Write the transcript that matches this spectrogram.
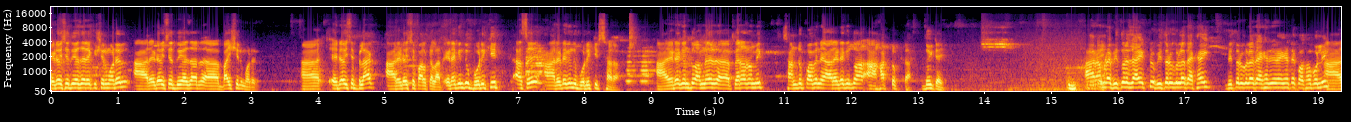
এটা হচ্ছে দুই হাজার একুশের মডেল আর এটা হচ্ছে দুই হাজার বাইশের মডেল এটা হচ্ছে ব্ল্যাক আর এটা হচ্ছে পাল কালার এটা কিন্তু বডি কিট আছে আর এটা কিন্তু বডি কিট ছাড়া। আর এটা কিন্তু আপনার প্যারারমিক সানডুপ পাবেন আর এটা কিন্তু হাটটপটা দুইটাই। আর আমরা ভিতরে যাই একটু ভিতরগুলো দেখাই। ভিতরগুলো দেখাতে দেখাতে কথা বলি। আর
